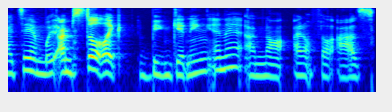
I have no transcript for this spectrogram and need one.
I'd say I'm with, I'm still like beginning in it. I'm not I don't feel as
